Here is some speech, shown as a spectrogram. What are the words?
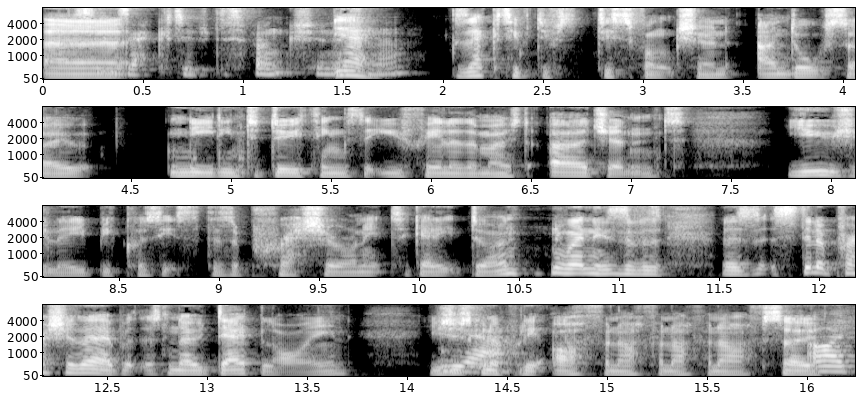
It's uh, executive dysfunction, yeah, isn't it? executive dis- dysfunction and also needing to do things that you feel are the most urgent usually because it's there's a pressure on it to get it done when there's, there's still a pressure there but there's no deadline you're just going to put it off and off and off and off so Oh,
